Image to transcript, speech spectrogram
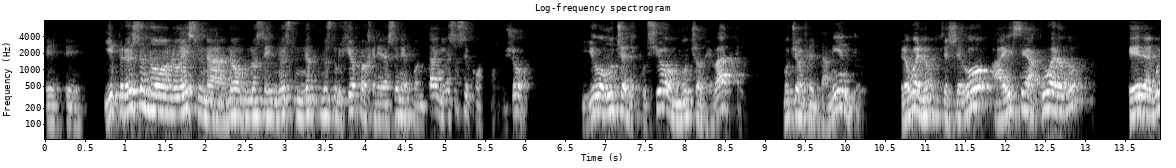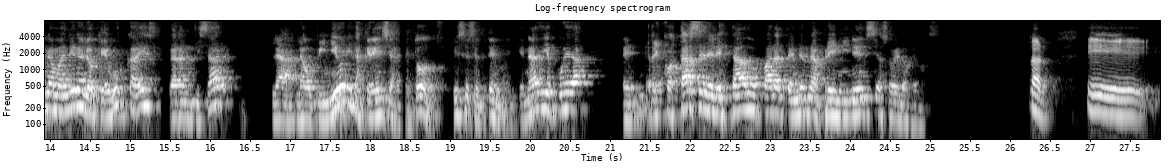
Este, y, pero eso no, no es una, no, no, se, no, es, no, surgió por generación espontánea, eso se construyó. Y hubo mucha discusión, mucho debate, mucho enfrentamiento. Pero bueno, se llegó a ese acuerdo que de alguna manera lo que busca es garantizar la, opinión y las creencias de todos. Ese es el tema, y que nadie pueda eh, recostarse en el Estado para tener una preeminencia sobre los demás. Claro. Eh,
